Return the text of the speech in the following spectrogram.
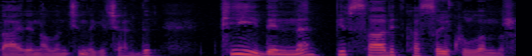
dairenin alanı için de geçerlidir. Pi denilen bir sabit katsayı kullanılır.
